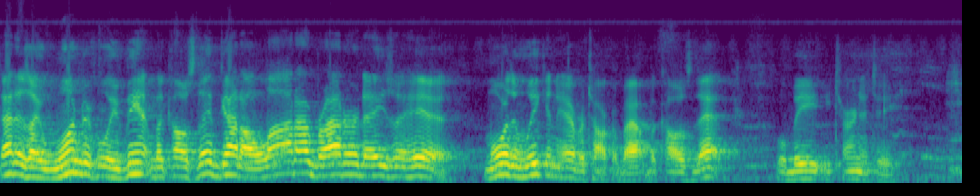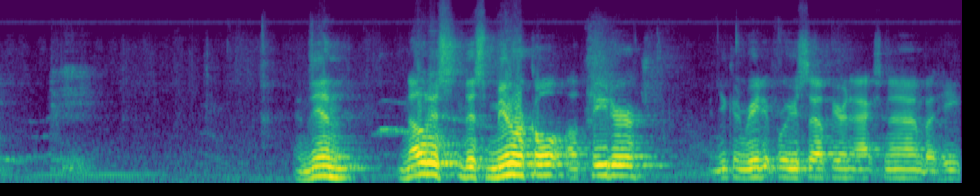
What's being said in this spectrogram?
that is a wonderful event because they've got a lot of brighter days ahead, more than we can ever talk about because that will be eternity. And then notice this miracle of Peter, and you can read it for yourself here in Acts 9, but he,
